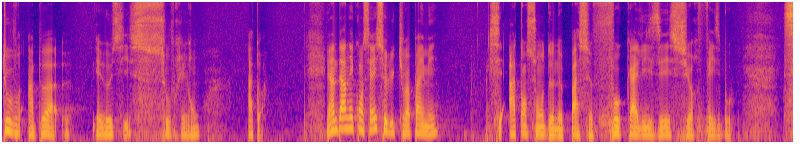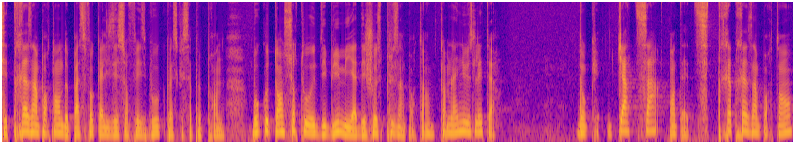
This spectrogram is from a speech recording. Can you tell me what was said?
t'ouvres un peu à eux et eux aussi s'ouvriront à toi. Et un dernier conseil, celui que tu vas pas aimer, c'est attention de ne pas se focaliser sur Facebook. C'est très important de ne pas se focaliser sur Facebook parce que ça peut prendre beaucoup de temps, surtout au début, mais il y a des choses plus importantes, comme la newsletter. Donc, garde ça en tête. C'est très, très important.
